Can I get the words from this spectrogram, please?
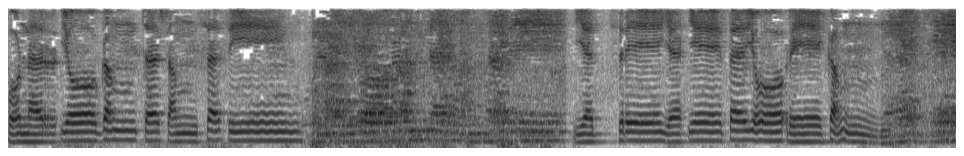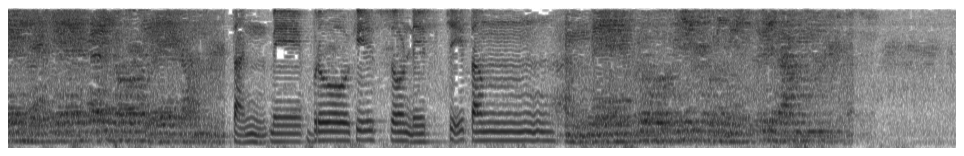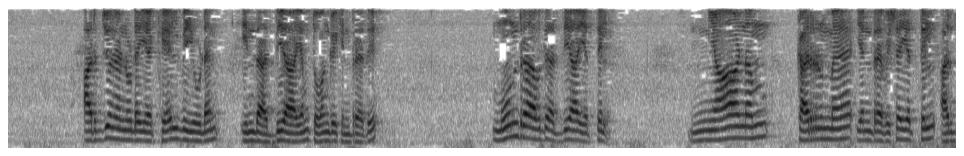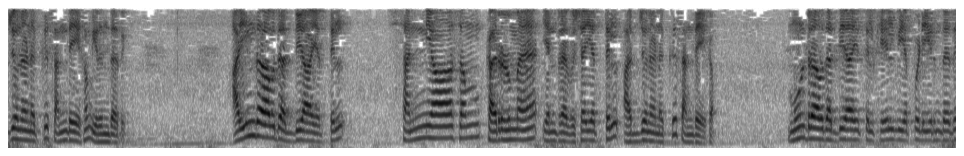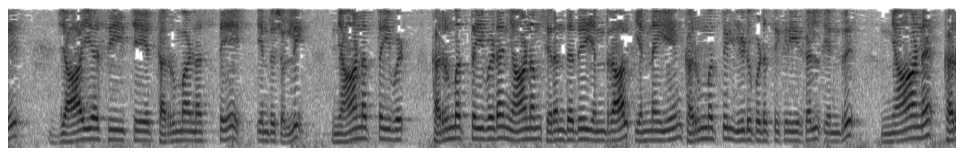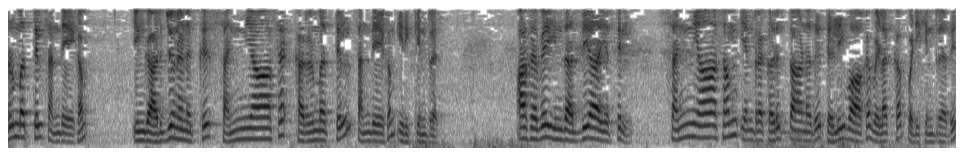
पुनर्योगं च शंससि यत्श्रेय एतयोरेकम् तन्मे ब्रूहि सुनिश्चितम् அர்ஜுனனுடைய கேள்வியுடன் இந்த அத்தியாயம் துவங்குகின்றது மூன்றாவது அத்தியாயத்தில் ஞானம் கர்ம என்ற விஷயத்தில் அர்ஜுனனுக்கு சந்தேகம் இருந்தது. ஐந்தாவது அத்தியாயத்தில் சந்நியாசம் கர்ம என்ற விஷயத்தில் அர்ஜுனனுக்கு சந்தேகம். மூன்றாவது அத்தியாயத்தில் கேள்வி எப்படி இருந்தது? ஜாயசி சேத் கர்மணஸ்தே என்று சொல்லி ஞானத்தை கர்மத்தை விட ஞானம் சிறந்தது என்றால் என்னை ஏன் கர்மத்தில் ஈடுபடுத்துகிறீர்கள் என்று ஞான கர்மத்தில் சந்தேகம். இங்கு அர்ஜுனனுக்கு சந்நியாச கர்மத்தில் சந்தேகம் இருக்கின்றது. ஆகவே இந்த அத்தியாயத்தில் சந்நியாசம் என்ற கருத்தானது தெளிவாக விளக்கப்படுகின்றது.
